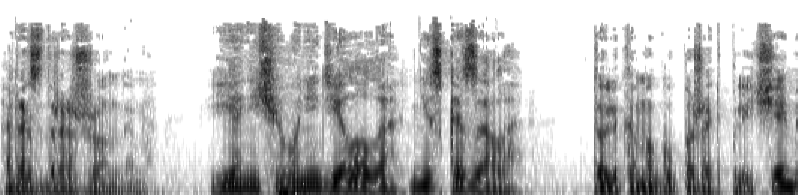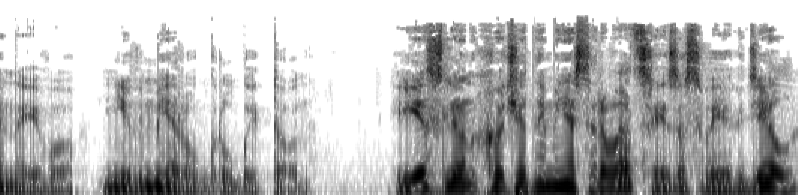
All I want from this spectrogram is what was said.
раздраженным. «Я ничего не делала, не сказала». Только могу пожать плечами на его не в меру грубый тон. Если он хочет на меня сорваться из-за своих дел,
